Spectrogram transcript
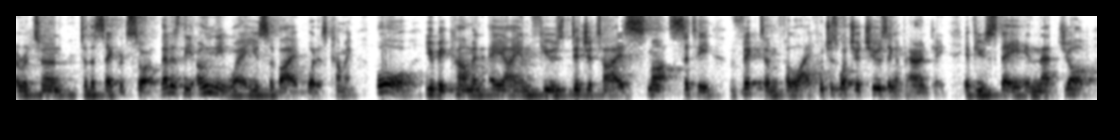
a return to the sacred soil. That is the only way you survive what is coming or you become an AI infused, digitized, smart city victim for life, which is what you're choosing, apparently, if you stay in that job.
